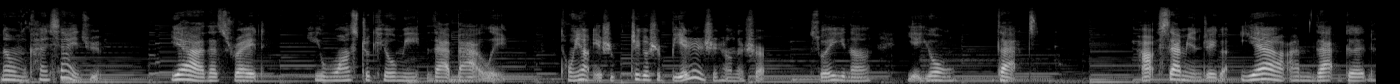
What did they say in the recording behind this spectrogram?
那我们看下一句。Yeah, that's right. He wants to kill me that badly. 同样也是这个是别人身上的事儿，所以呢也用 that。好，下面这个 Yeah, I'm that good。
